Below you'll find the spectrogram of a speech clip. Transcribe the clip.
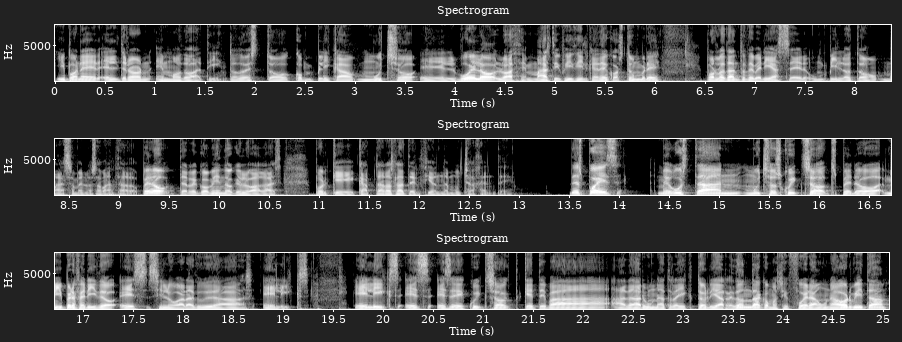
y poner el dron en modo ATI. Todo esto complica mucho el vuelo, lo hace más difícil que de costumbre, por lo tanto deberías ser un piloto más o menos avanzado. Pero te recomiendo que lo hagas porque captarás la atención de mucha gente. Después, me gustan muchos quick shots, pero mi preferido es sin lugar a dudas Helix. Helix es ese quickshot que te va a dar una trayectoria redonda como si fuera una órbita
